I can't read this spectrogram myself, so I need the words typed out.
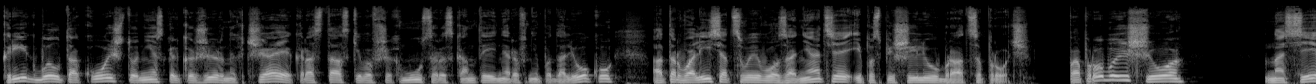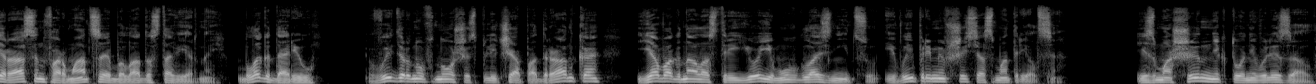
Крик был такой, что несколько жирных чаек, растаскивавших мусор из контейнеров неподалеку, оторвались от своего занятия и поспешили убраться прочь. «Попробуй еще», на сей раз информация была достоверной. Благодарю. Выдернув нож из плеча подранка, я вогнал острие ему в глазницу и, выпрямившись, осмотрелся. Из машин никто не вылезал.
